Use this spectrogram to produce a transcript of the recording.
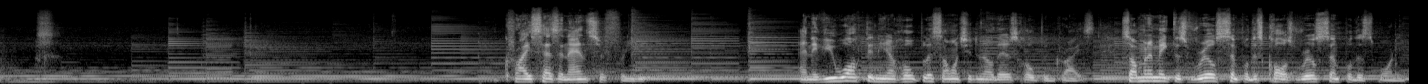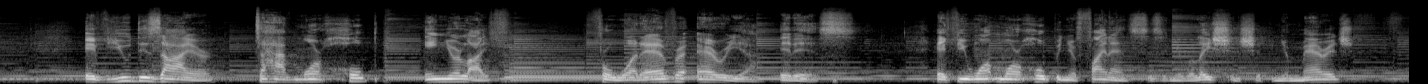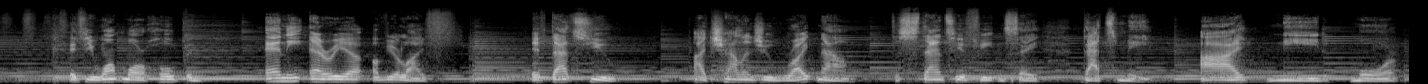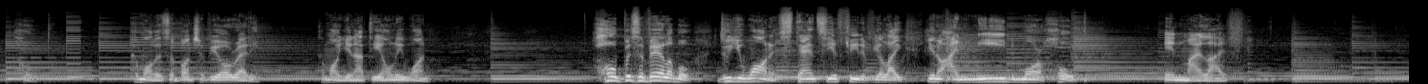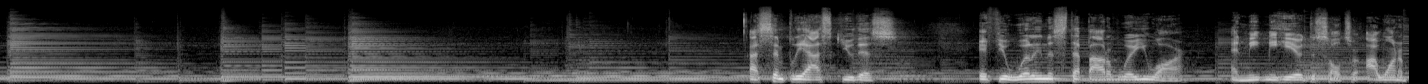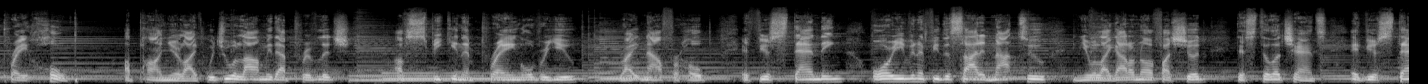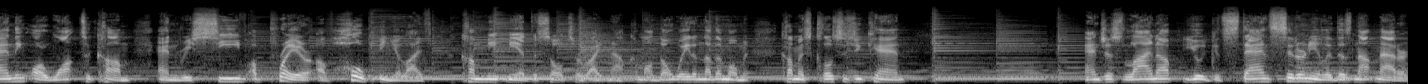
Christ has an answer for you. And if you walked in here hopeless, I want you to know there's hope in Christ. So I'm going to make this real simple. This call is real simple this morning. If you desire to have more hope in your life, for whatever area it is. If you want more hope in your finances, in your relationship, in your marriage, if you want more hope in any area of your life, if that's you, I challenge you right now to stand to your feet and say, That's me. I need more hope. Come on, there's a bunch of you already. Come on, you're not the only one. Hope is available. Do you want it? Stand to your feet if you're like, you know, I need more hope in my life. I simply ask you this. If you're willing to step out of where you are and meet me here at this altar, I want to pray hope upon your life. Would you allow me that privilege of speaking and praying over you right now for hope? If you're standing, or even if you decided not to and you were like, I don't know if I should, there's still a chance. If you're standing or want to come and receive a prayer of hope in your life, come meet me at this altar right now. Come on, don't wait another moment. Come as close as you can and just line up. You could stand, sit, or kneel, it does not matter.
